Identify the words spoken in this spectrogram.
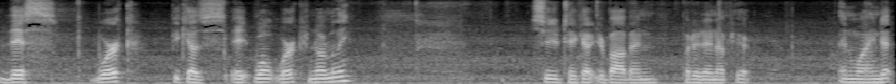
this work because it won't work normally. So you take out your bobbin, put it in up here, and wind it.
